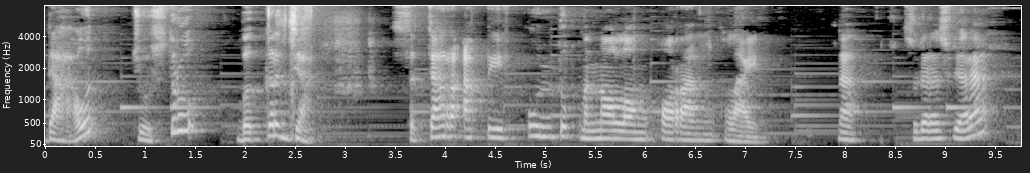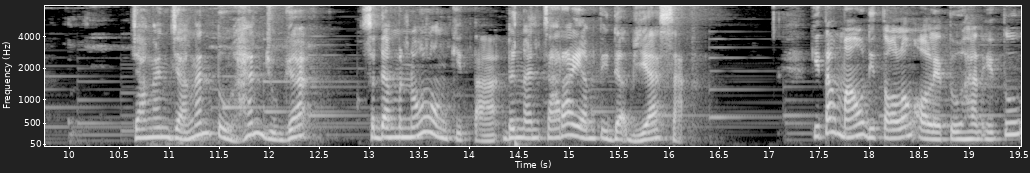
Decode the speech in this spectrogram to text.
Daud justru bekerja secara aktif untuk menolong orang lain. Nah, saudara-saudara, jangan-jangan Tuhan juga sedang menolong kita dengan cara yang tidak biasa. Kita mau ditolong oleh Tuhan itu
